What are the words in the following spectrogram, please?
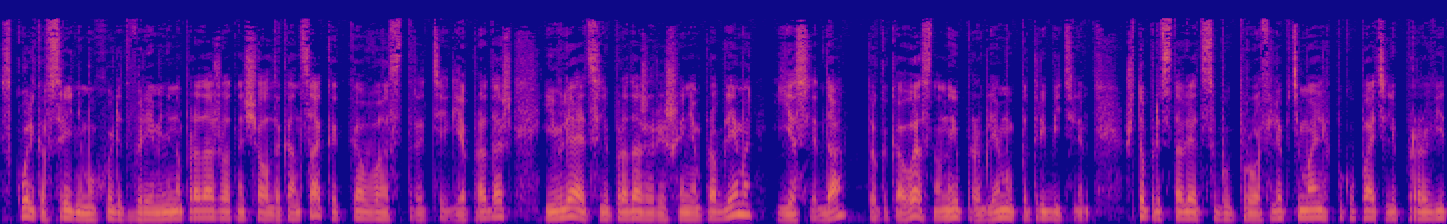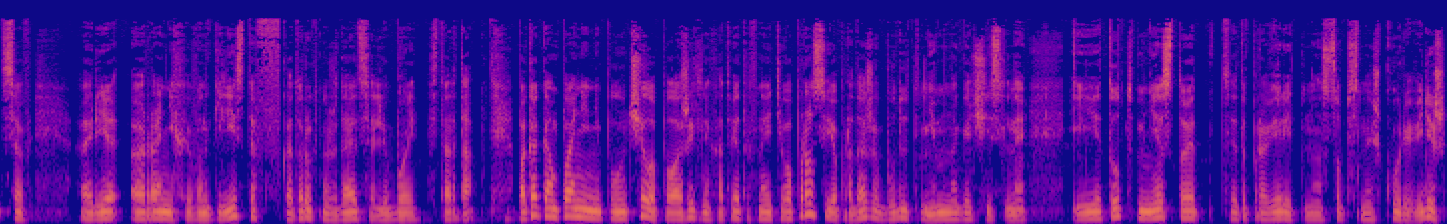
сколько в среднем уходит времени на продажу от начала до конца, какова стратегия продаж, является ли продажа решением проблемы, если да, то каковы основные проблемы потребителя, что представляет собой профиль оптимальных покупателей, провидцев, ранних евангелистов, в которых нуждается любой стартап. Пока компания не получила положительных ответов на эти вопросы, ее продажи будут немногочисленны. И тут мне стоит это проверить на собственной шкуре. Видишь?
